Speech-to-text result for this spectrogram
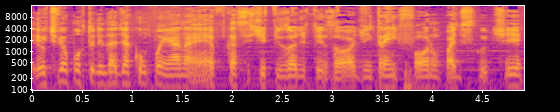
Eu tive a oportunidade de acompanhar na época, assistir episódio a episódio, entrar em fórum para discutir.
